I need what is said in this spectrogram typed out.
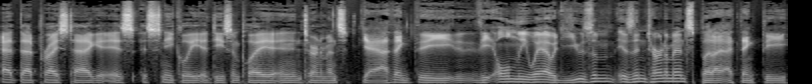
at that price tag is, is sneakily a decent play in, in, tournaments. Yeah, I think the the only way I would use him is in tournaments, but I, I think the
